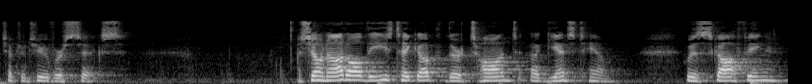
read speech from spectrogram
chapter 2 verse 6. Shall not all these take up their taunt against him with scoffing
